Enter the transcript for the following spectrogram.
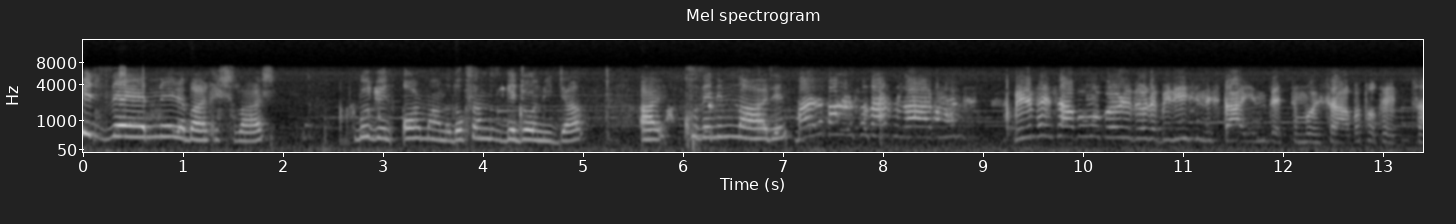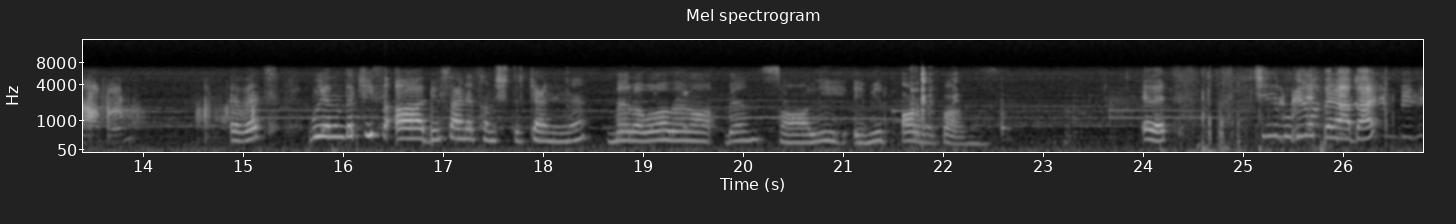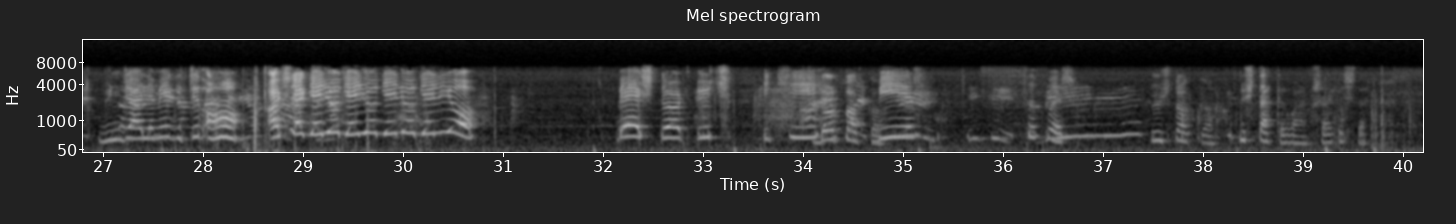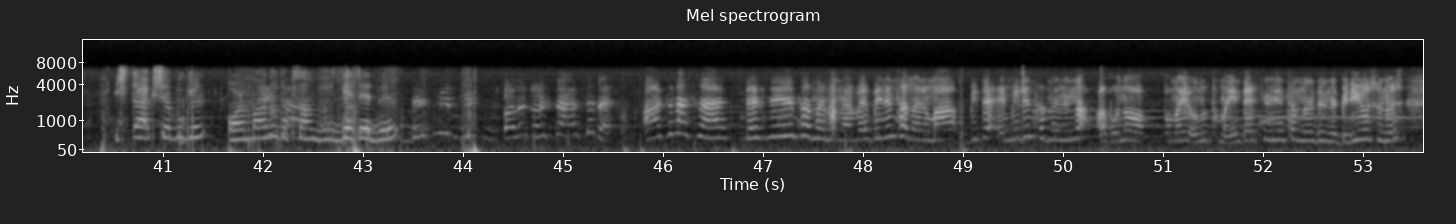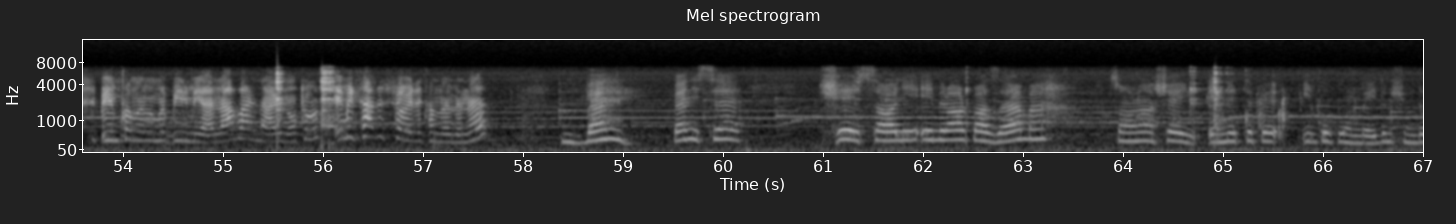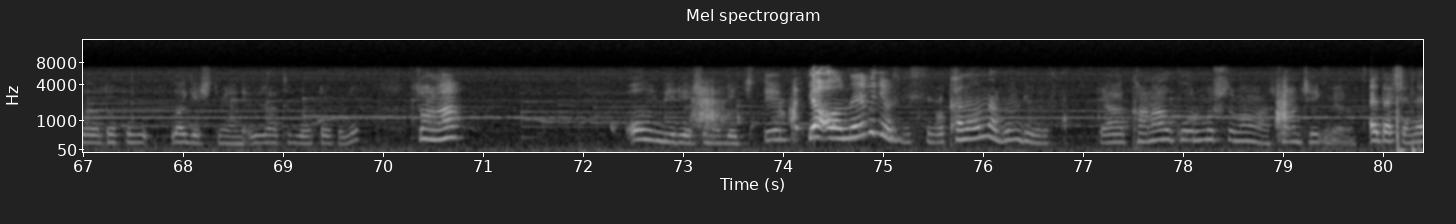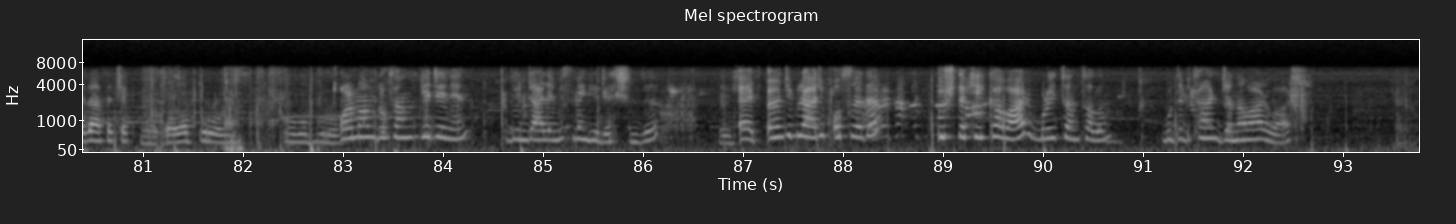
Hepinize merhaba arkadaşlar. Bugün ormanda 99 gece oynayacağız. Ay, kuzenim Narin. Merhaba arkadaşlar. Benim, benim hesabımı böyle böyle bilirsiniz. Daha yeni de ettim bu hesabı. Total hesabım. Evet. Bu yanımdaki ise abim. Sen de tanıştır kendini. Merhaba ben ben Salih Emir Arpaz. Evet. Şimdi bugün hep beraber güncellemeye gideceğiz. Aha. Arkadaşlar geliyor geliyor geliyor geliyor. 5, 4, 3, 2, 4 dakika. 1, 2, 0. 3 dakika. 3 dakika varmış arkadaşlar. İşte arkadaşlar bugün Ormanda 99 gecedir. Defne bir bana göstersene. Arkadaşlar Defne'nin kanalına ve benim kanalıma bir de Emir'in kanalına abone olmayı unutmayın. Defne'nin kanalını biliyorsunuz. Benim kanalımı bilmeyenler var. Narin otur. Emir sen de söyle kanalını. Ben ben ise şey Salih Emir Arpaz ama sonra şey Emrettepe İlkokulu'ndaydım. Şimdi ortaokula geçtim yani özel tıbbi ortaokulu. Sonra 11 yaşıma geçtim. Ya onları biliyoruz biz size. Kanalın adını diyoruz. Ya kanal kurmuştum ama şu an çekmiyorum. Evet arkadaşlar nedense çekmiyoruz. Baba Pro. Baba Pro. Orman 99 gecenin güncellemesine gireceğiz şimdi. Evet. Evet önce birazcık o sırada 3 dakika var. Burayı tanıtalım. Burada bir tane canavar var.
